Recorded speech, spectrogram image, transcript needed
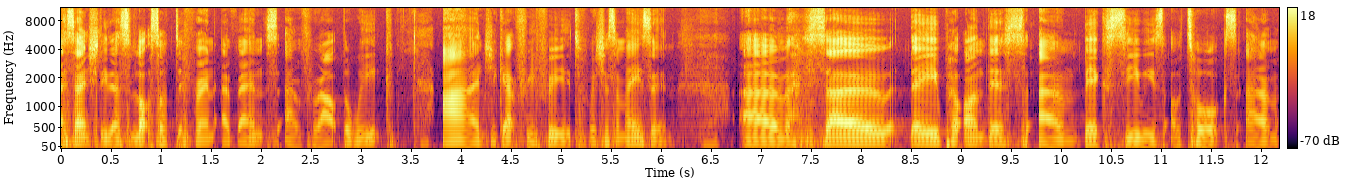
essentially there's lots of different events um, throughout the week, and you get free food, which is amazing. Um, so they put on this um, big series of talks, um,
